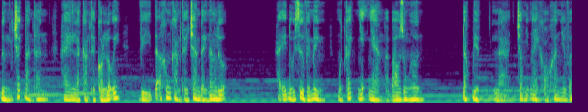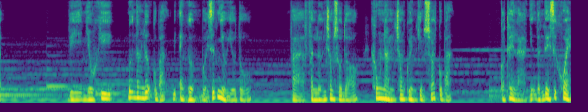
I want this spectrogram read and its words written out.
Đừng trách bản thân hay là cảm thấy có lỗi vì đã không cảm thấy tràn đầy năng lượng. Hãy đối xử với mình một cách nhẹ nhàng và bao dung hơn, đặc biệt là trong những ngày khó khăn như vậy. Vì nhiều khi mức năng lượng của bạn bị ảnh hưởng bởi rất nhiều yếu tố và phần lớn trong số đó không nằm trong quyền kiểm soát của bạn. Có thể là những vấn đề sức khỏe,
